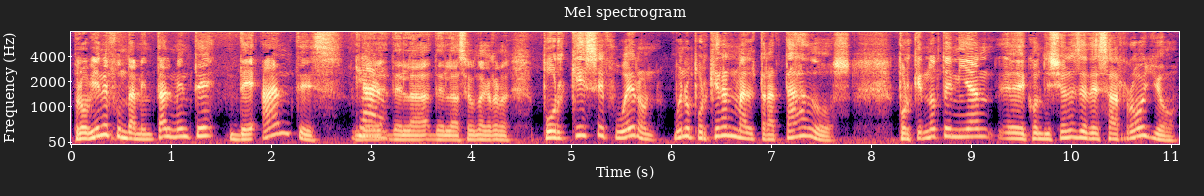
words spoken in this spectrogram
proviene fundamentalmente de antes de- Claro. de, la, de la Segunda Guerra Mundial. ¿Por qué se fueron? Bueno, porque eran maltratados, porque no tenían eh, condiciones de desarrollo.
